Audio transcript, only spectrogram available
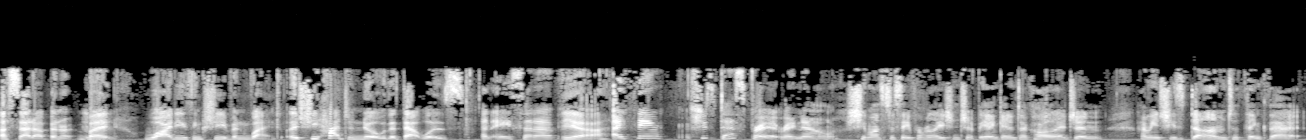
a setup, and a, but why do you think she even went? Uh, She had to know that that was An A setup. yeah. I think she's desperate right now. She wants to save her relationship and get into college, and I mean, she's dumb to think that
